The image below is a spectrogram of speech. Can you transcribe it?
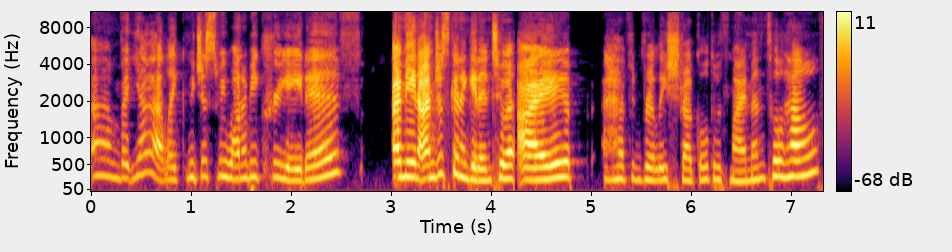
um, but yeah, like we just we want to be creative. I mean, I'm just gonna get into it. I have really struggled with my mental health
